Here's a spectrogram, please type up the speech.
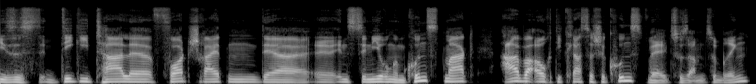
dieses digitale Fortschreiten der äh, Inszenierung im Kunstmarkt, aber auch die klassische Kunstwelt zusammenzubringen.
